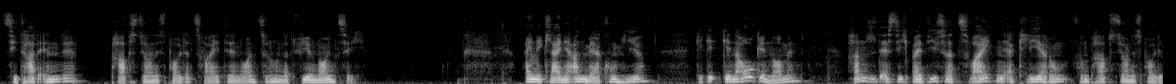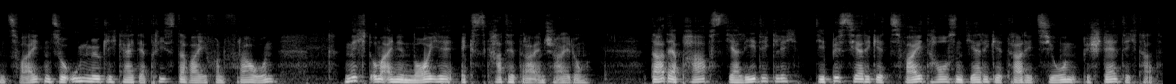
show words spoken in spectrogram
Zitat Ende, Papst Johannes Paul II. 1994. Eine kleine Anmerkung hier. Genau genommen handelt es sich bei dieser zweiten Erklärung von Papst Johannes Paul II. zur Unmöglichkeit der Priesterweihe von Frauen nicht um eine neue Ex-Cathedra-Entscheidung, da der Papst ja lediglich die bisherige 2000-jährige Tradition bestätigt hat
